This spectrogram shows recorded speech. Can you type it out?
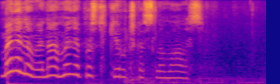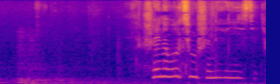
В мене новина, в мене просто таки ручка сламалась. Ще й на вулиці машини їздять.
